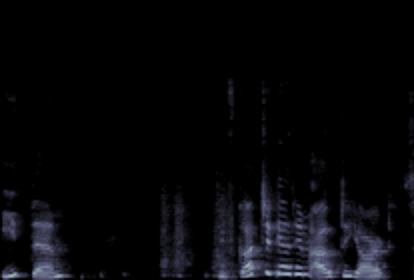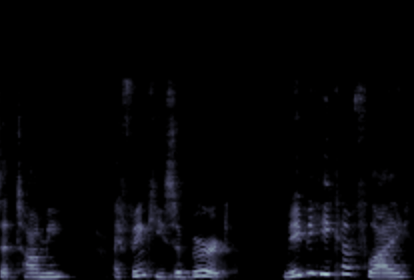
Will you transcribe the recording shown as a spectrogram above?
eat them. We've got to get him out the yard, said Tommy. I think he's a bird. Maybe he can fly.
